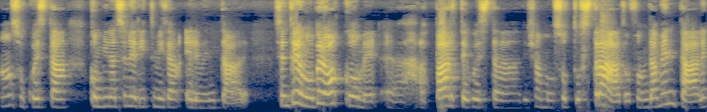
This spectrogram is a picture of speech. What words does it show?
no? su questa combinazione ritmica elementare. Sentiremo però come, eh, a parte questo diciamo, sottostrato fondamentale,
